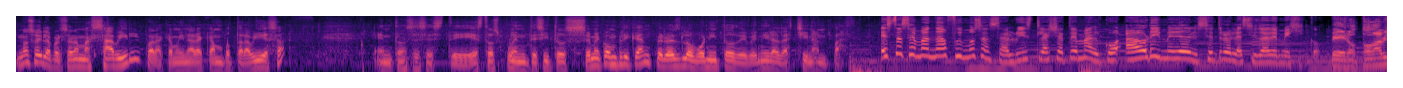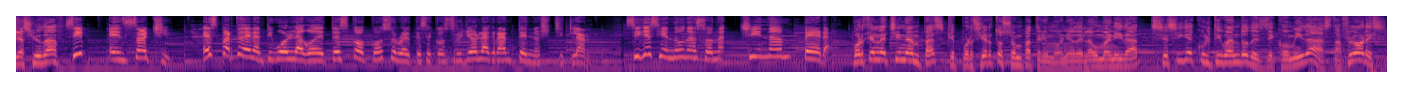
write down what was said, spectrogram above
no soy la persona más hábil para caminar a campo traviesa. Entonces, este, estos puentecitos se me complican, pero es lo bonito de venir a las chinampas. Esta semana fuimos a San Luis Tlaxatemalco, a hora y media del centro de la Ciudad de México. Pero todavía ciudad. Sí, en Sochi. Es parte del antiguo lago de Texcoco sobre el que se construyó la gran Tenochtitlán. Sigue siendo una zona chinampera. Porque en las chinampas, que por cierto son patrimonio de la humanidad, se sigue cultivando desde comida hasta flores.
